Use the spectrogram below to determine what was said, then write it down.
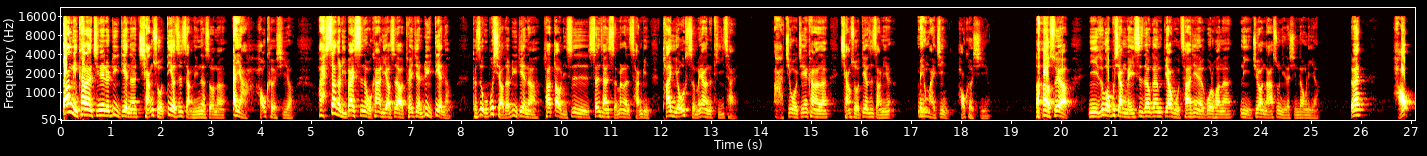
当你看到今天的绿电呢强锁第二只涨停的时候呢，哎呀，好可惜哦！哎，上个礼拜四呢，我看到李老师啊推荐绿电呢，可是我不晓得绿电呢，它到底是生产什么样的产品，它有什么样的题材啊？结果今天看到呢强锁第二次涨停，没有买进，好可惜啊！啊，所以啊，你如果不想每一次都跟标股擦肩而过的话呢，你就要拿出你的行动力啊，对不对？好。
